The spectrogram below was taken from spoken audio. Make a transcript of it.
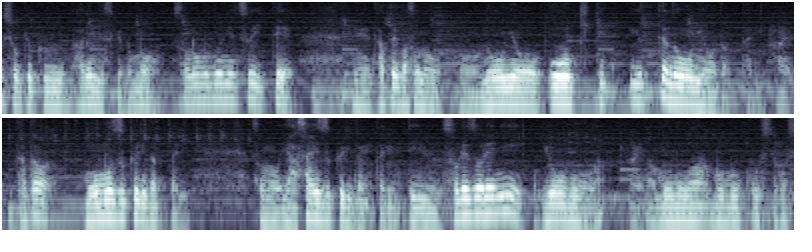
小局あるんですけどもその部分について、えー例えばそのお農業大きく言って農業だったりはい。例えば桃作りだったりその野菜作りだったりっていうそれぞれに要望がはい。あ桃は桃をこうしてほしい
